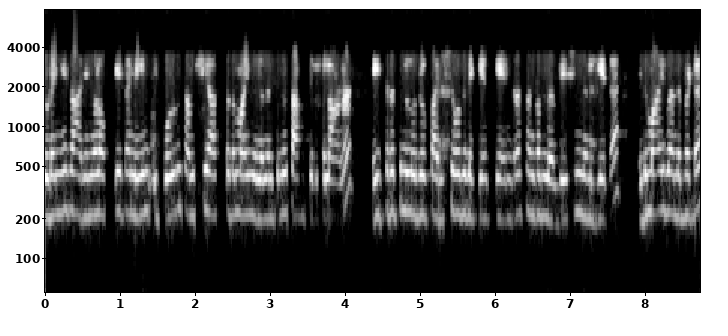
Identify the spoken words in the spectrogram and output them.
തുടങ്ങിയ കാര്യങ്ങളൊക്കെ തന്നെയും ഇപ്പോഴും സംശയാസ്പദമായി നിലനിൽക്കുന്ന സാഹചര്യത്തിലാണ് ഇത്തരത്തിലുള്ളൊരു പരിശോധനയ്ക്ക് കേന്ദ്ര സംഘം നിർദ്ദേശം നൽകിയത്. ഇതുമായി ബന്ധപ്പെട്ട്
